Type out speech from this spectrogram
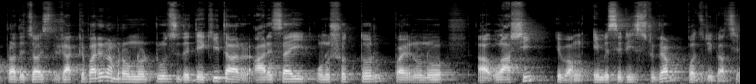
আপনাদের চয়েস রাখতে পারেন। আমরা অন্য টুলস যদি দেখি, তার আরএসআই উনসত্তর পয়েন্ট উন আশি এবং এমএসিডি হিস্টোগ্রাম পজিটিভ আছে।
